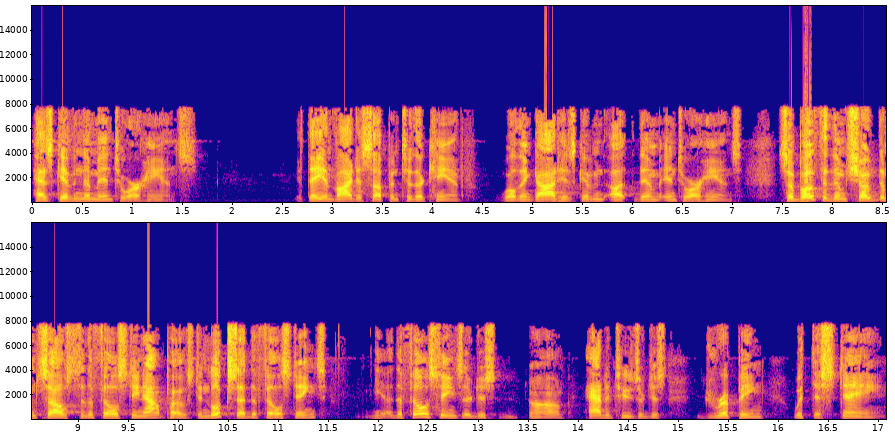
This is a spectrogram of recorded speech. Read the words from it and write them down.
has given them into our hands. If they invite us up into their camp, well, then God has given uh, them into our hands. So both of them showed themselves to the Philistine outpost. And look, said the Philistines, you know, the Philistines are just, uh, attitudes are just dripping with disdain.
